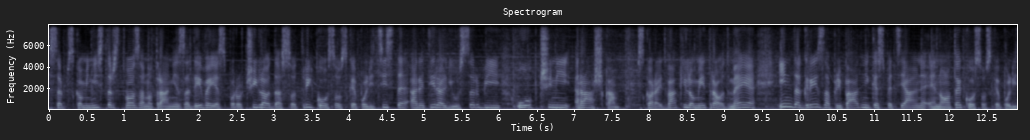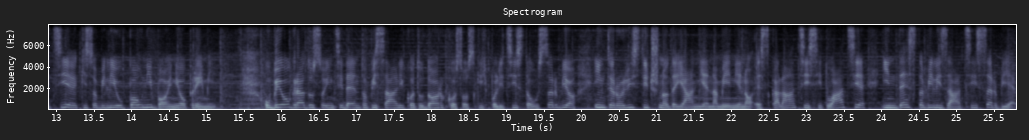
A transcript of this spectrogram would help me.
Srpsko ministrstvo za notranje zadeve je sporočilo, da so tri kosovske policiste aretirali v Srbiji v občini Raška, skoraj dva km od meje, in da gre za pripadnike specialne enote kosovske policije, ki so bili v polni bojni opremi. V Beogradu so incident opisali kot udor kosovskih policistov v Srbijo in teroristično dejanje namenjeno eskalaciji situacije in destabilizaciji Srbije.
